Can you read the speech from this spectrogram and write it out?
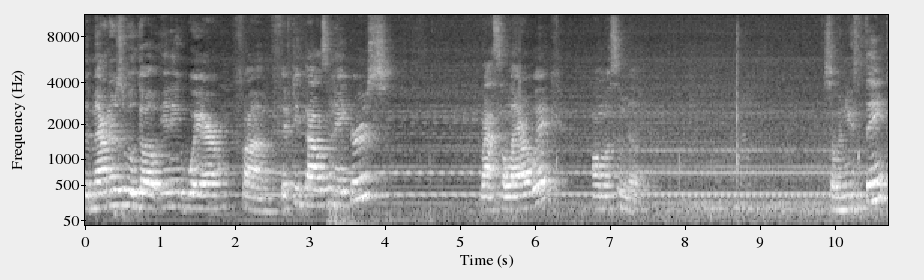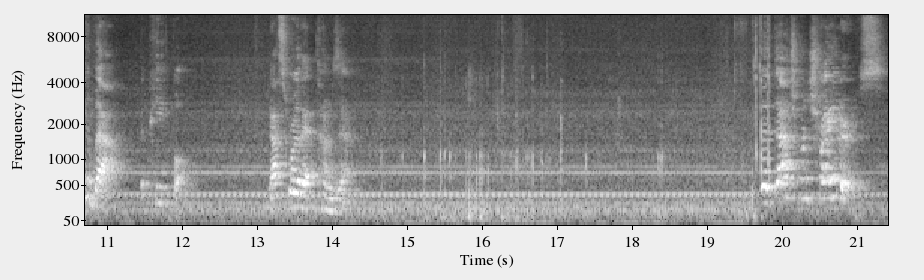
The manors will go anywhere from 50,000 acres, Rensselaerwyck, almost a million. So when you think about the people, that's where that comes in. The Dutch were traders.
